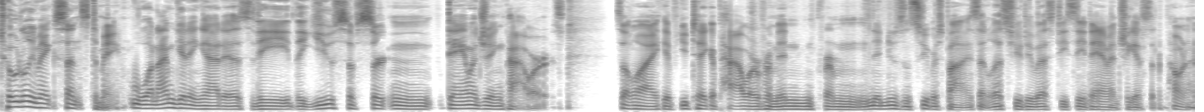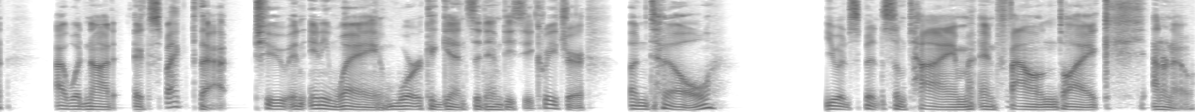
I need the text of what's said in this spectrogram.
totally makes sense to me. What I'm getting at is the the use of certain damaging powers. So, like, if you take a power from in from ninjas and super spies that lets you do SDC damage against an opponent, I would not expect that to in any way work against an MDC creature until you had spent some time and found like I don't know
